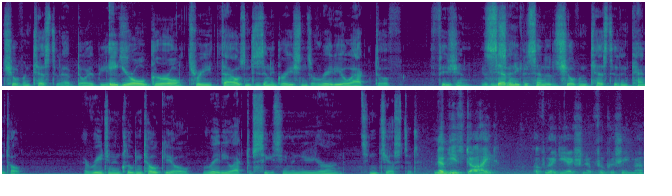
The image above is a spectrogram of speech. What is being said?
children tested have diabetes. Eight-year-old girl, 3,000 disintegrations of radioactive fission. 70% of the children tested in Kanto, a region including Tokyo, radioactive cesium in your urine. It's ingested. Nobody's died of radiation at Fukushima.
